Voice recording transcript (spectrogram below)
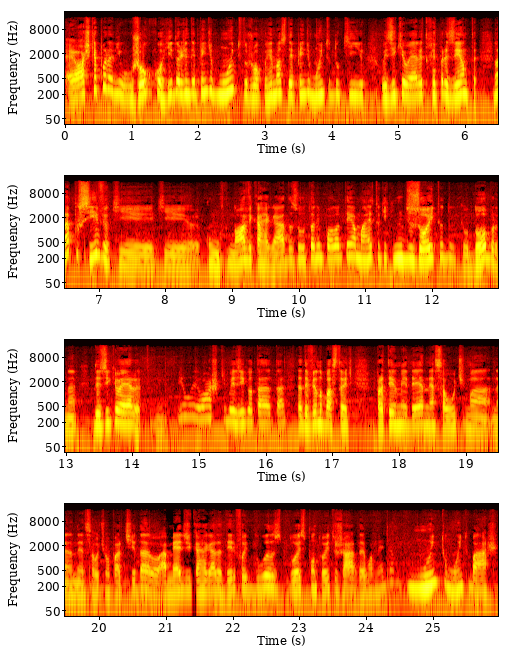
eu acho que é por ali. O jogo corrido, a gente depende muito do jogo corrido, mas depende muito do que o Ezekiel Elliott representa. Não é possível que, que com nove carregadas o Tony Pollard tenha mais do que em 18, do, o dobro, né, do Ezekiel Elliott. Eu, eu acho que o Ezekiel tá, tá, tá devendo bastante. Para ter uma ideia, nessa última, né, nessa última partida, a média de carregada dele foi 2,8 jardas. É uma média muito, muito baixa.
